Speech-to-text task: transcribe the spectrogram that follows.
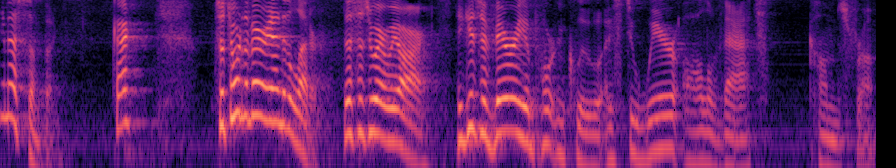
you missed something. Okay? So, toward the very end of the letter, this is where we are. He gives a very important clue as to where all of that comes from.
